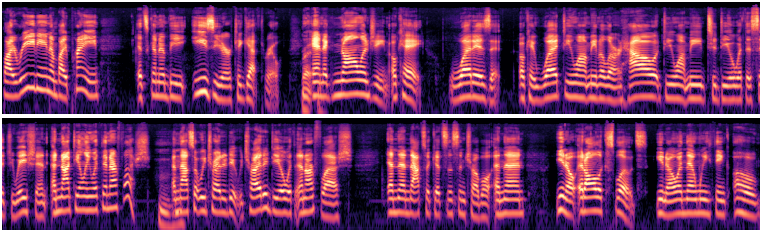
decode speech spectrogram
by reading and by praying, it's going to be easier to get through. Right. And acknowledging, okay, what is it? Okay, what do you want me to learn? How do you want me to deal with this situation? And not dealing within our flesh. Mm-hmm. And that's what we try to do. We try to deal within our flesh, and then that's what gets us in trouble. And then, you know, it all explodes, you know, and then we think, oh,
